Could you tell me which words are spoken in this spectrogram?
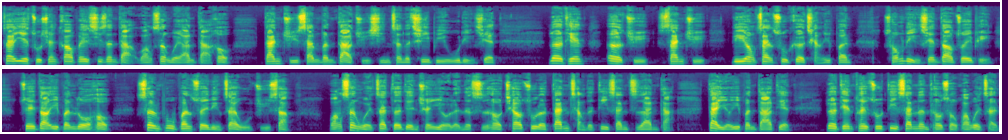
在叶竹轩高飞牺牲打王胜伟安打后，单局三分大局形成了七比五领先。乐天二局三局利用战术各抢一分，从领先到追平，追到一分落后，胜负分水岭在五局上。王胜伟在得点圈有人的时候敲出了单场的第三支安打，带有一分打点。乐天推出第三任投手黄伟成。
